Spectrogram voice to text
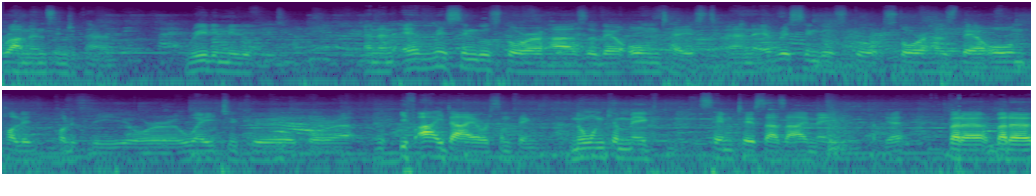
ramens in Japan, really millions. and then every single store has their own taste and every single store, store has their own poli- policy or way to cook or uh, if i die or something. No one can make same taste as i made yeah? But uh, but uh,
